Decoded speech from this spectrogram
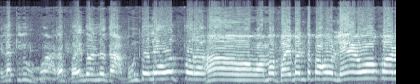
એટલે કીધું મારા ભાઈ બંધ ગાભું તો લેવો જ પડે. હા ભાઈબંધ તો પાછો લેવો પર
